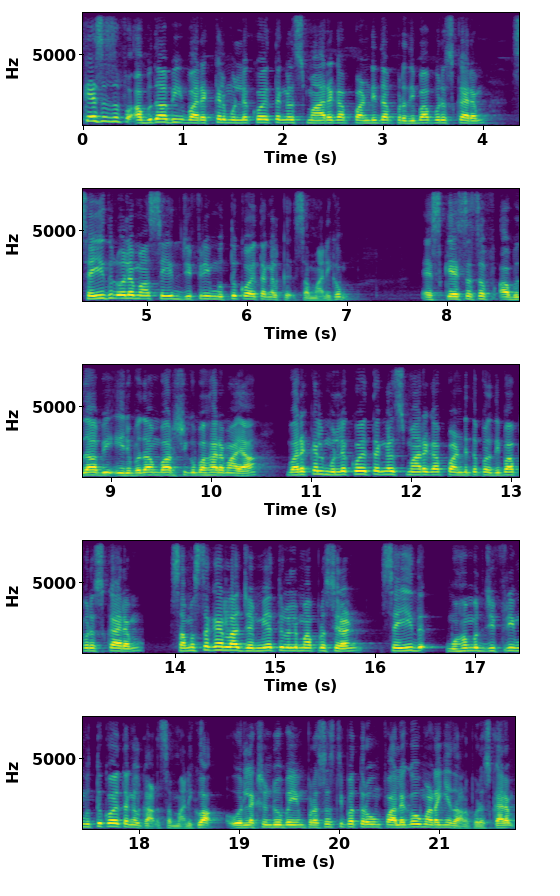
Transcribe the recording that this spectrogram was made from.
K S S F Abu Dhabi Varakkal Mullakkoyathangal സ്മാരക പണ്ഡിത പ്രതിഭാ പുരസ്കാരം സയ്യിദുൽ ഉലമ സയ്യിദ് ജിഫ്രി മുത്തുക്കോയത്തങ്ങൾക്ക് സമ്മാനിക്കും. S K S S F Abu Dhabi ഇരുപതാം വാർഷികോപഹാരമായ വരക്കൽ മുല്ലക്കോയത്തങ്ങൾ സ്മാരക പണ്ഡിത പ്രതിഭാ പുരസ്കാരം സമസ്ത കേരള ജമിയത്തുലമ പ്രസിഡന്റ് സയ്യിദ് മുഹമ്മദ് ജിഫ്രി മുത്തുക്കോയത്തങ്ങൾക്കാണ് സമ്മാനിക്കുക. ഒരു ലക്ഷം രൂപയും പ്രശസ്തി പത്രവും ഫലകവും അടങ്ങിയതാണ് പുരസ്കാരം.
